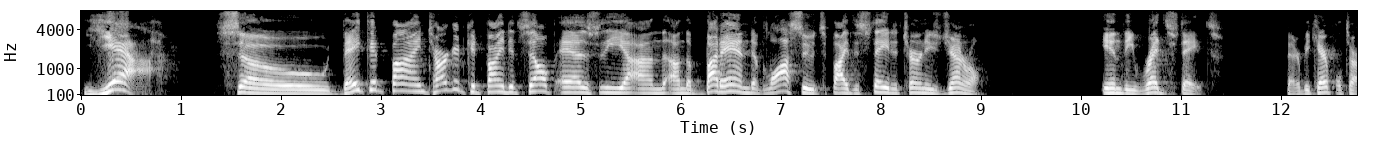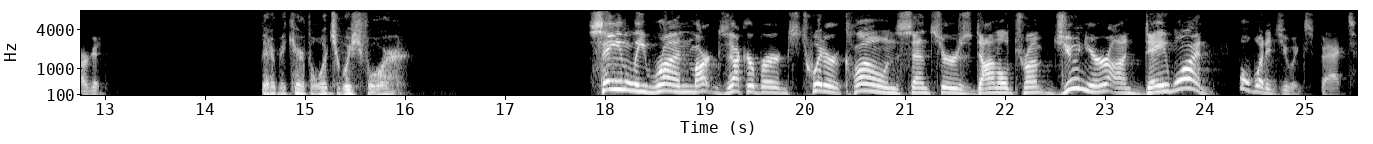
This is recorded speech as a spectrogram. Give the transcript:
Yeah. So they could find Target could find itself as the uh, on, on the butt end of lawsuits by the state attorneys general in the red states. Better be careful, Target. Better be careful what you wish for. Sanely run Mark Zuckerberg's Twitter clone censors Donald Trump Jr. on day one. Well, what did you expect?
